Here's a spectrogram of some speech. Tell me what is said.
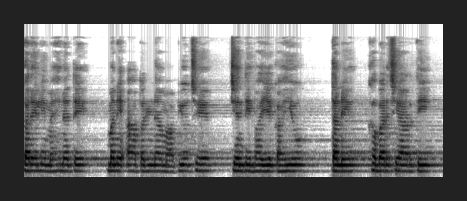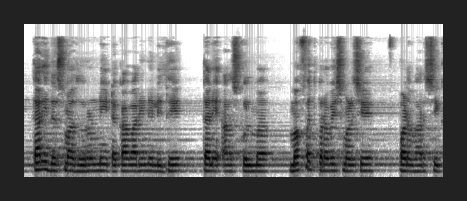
કરેલી મહેનતે મને આ પરિણામ આપ્યું છે. જયંતિભાઈએ કહ્યું, તને ખબર છે આરતી, તારી દસમા ધોરણની ટકાવારીને લીધે તને આ સ્કૂલમાં મફત પ્રવેશ મળશે, પણ વાર્ષિક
